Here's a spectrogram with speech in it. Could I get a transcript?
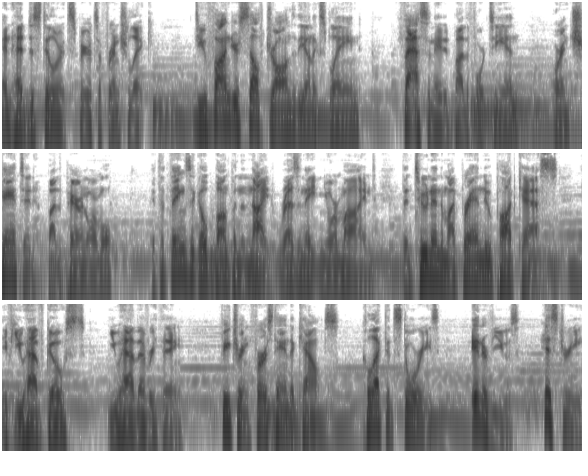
and head distiller at Spirits of French Lick. Do you find yourself drawn to the unexplained, fascinated by the Fortean? Or enchanted by the paranormal? If the things that go bump in the night resonate in your mind, then tune into my brand new podcasts. If you have ghosts, you have everything, featuring firsthand accounts, collected stories, interviews, history,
